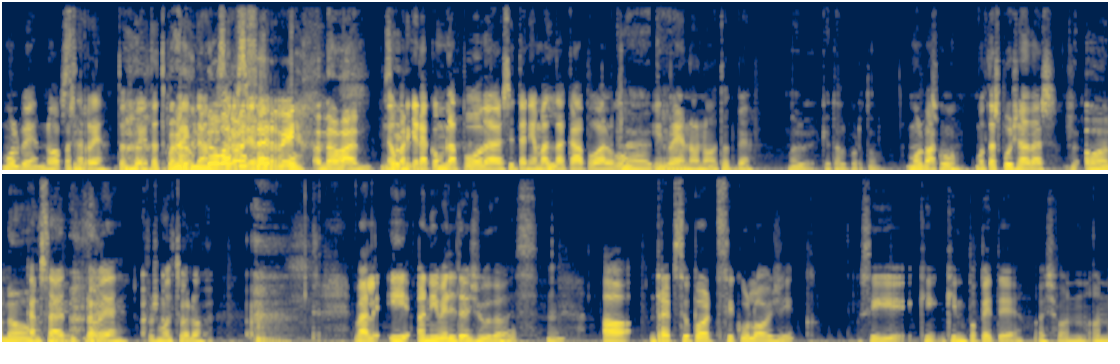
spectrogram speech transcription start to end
Molt bé, no va passar Sí? res, tot bé, tot correcte. no va passar sí. res. Endavant. No, perquè era com la por de si tenia mal de cap o alguna Clar, cosa, i res, no, no, tot bé. Molt bé, què tal Porto? Molt maco, Xulo. moltes pujades, Oh, no. cansat, sí. però bé, però és molt xulo. Vale, I a nivell d'ajudes, Mm? uh, rep suport psicològic? O sigui, quin, quin paper té això en, en,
